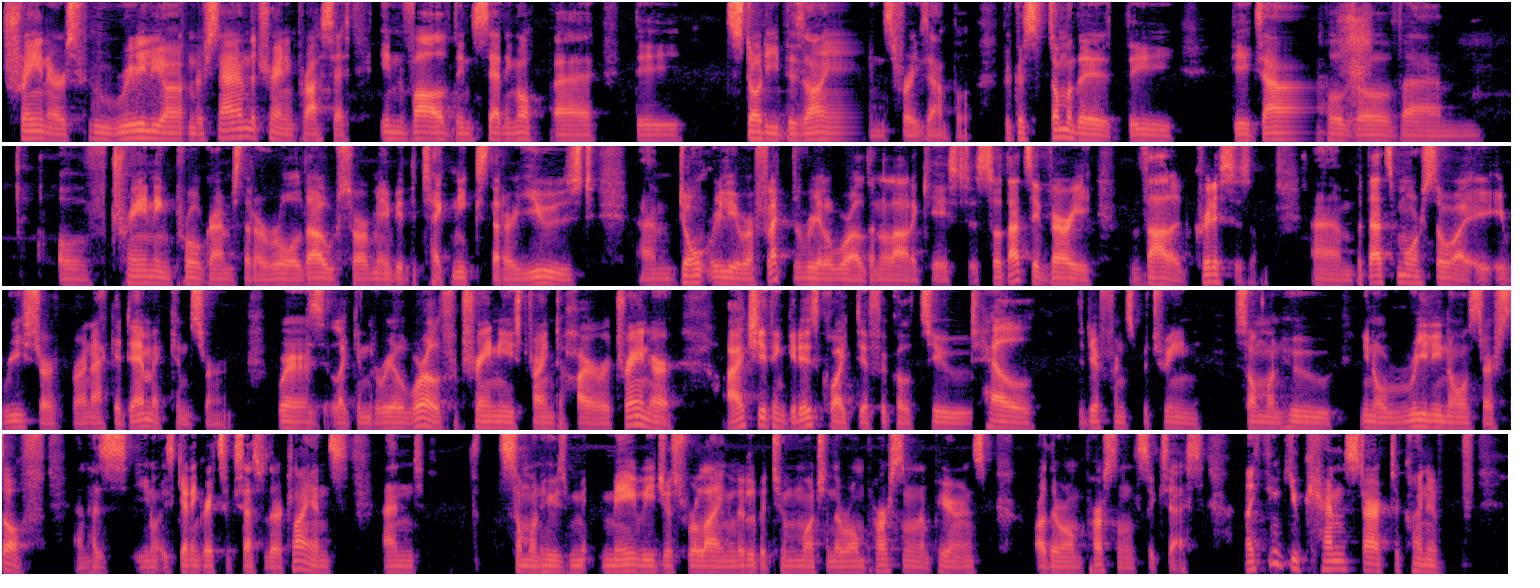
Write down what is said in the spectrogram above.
trainers who really understand the training process involved in setting up uh, the study designs, for example. Because some of the the the examples of um, of training programs that are rolled out or maybe the techniques that are used um, don't really reflect the real world in a lot of cases. So that's a very valid criticism. Um, but that's more so a, a, research or an academic concern. Whereas, like in the real world, for trainees trying to hire a trainer, I actually think it is quite difficult to tell the difference between someone who you know really knows their stuff and has you know is getting great success with their clients and someone who's maybe just relying a little bit too much on their own personal appearance or their own personal success. And I think you can start to kind of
